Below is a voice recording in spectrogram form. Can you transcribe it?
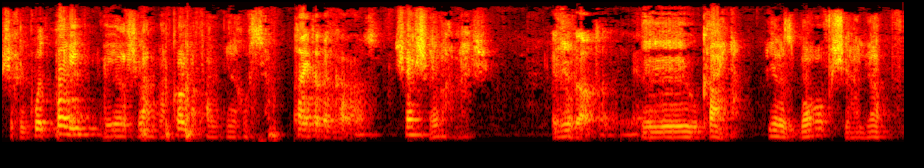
כשחילקו את פולין, העיר שלנו, הכל נפל מרוסיה. אתה היית בן כמה אז? שש, שבע, חמש. איפה גרת? באוקראינה, עיר סבורוב שעליית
